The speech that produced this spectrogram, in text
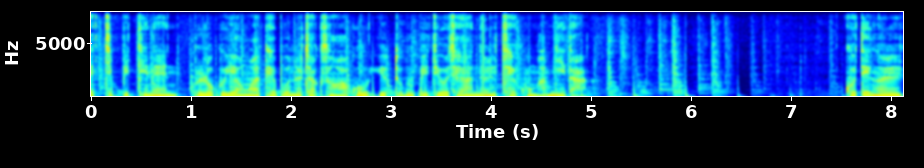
챗 GPT는 블로그 영화 대본을 작성하고 유튜브 비디오 제안을 제공합니다. 코딩을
